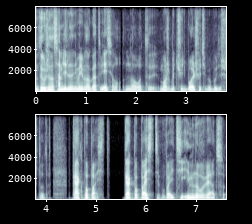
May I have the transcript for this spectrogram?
ну, ты уже на самом деле на него немного ответил, но вот, э, может быть, чуть больше у тебя будет что-то. Как попасть? Как попасть в IT именно в авиацию?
